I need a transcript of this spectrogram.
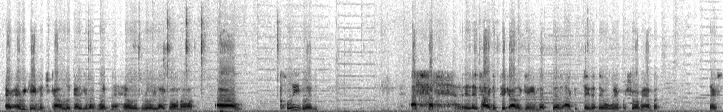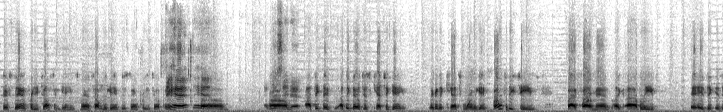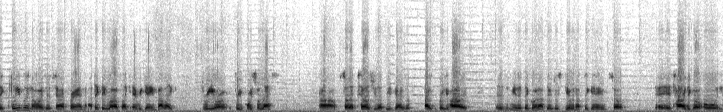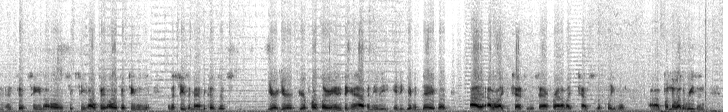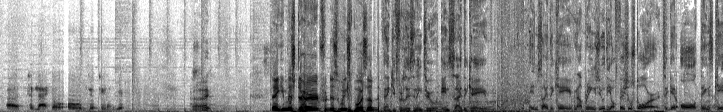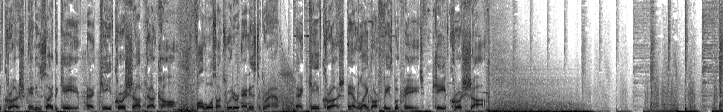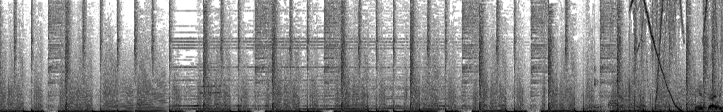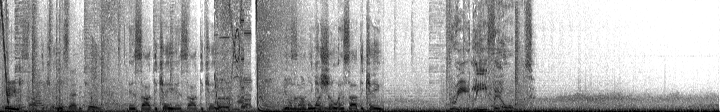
every game that you kind of look at, you're like, what in the hell is really like going on? Um, Cleveland. I, it- it's hard to pick out a game that, that I could say that they will win for sure, man. But they're they're staying pretty tough in games, man. Some of the games they're staying pretty tough. in. They have, they have. Um, I will say Um, that. I think they, I think they'll just catch a game. They're going to catch one of the games. Both of these teams, by far, man. Like I I believe, is it is it Cleveland or is it San Fran? I think they lost like every game by like three or three points or less. Um, so that tells you that these guys are fighting pretty hard. It doesn't mean that they're going out there just giving up the game. So it's hard to go 0 and, and 15 or 0 and 16, 0 0 and 15 in the in the season, man, because it's you're you're you're a pro player. Anything can happen any any given day. But I, I don't like the chances of San Fran. I like the chances of Cleveland uh, for no other reason uh, to not go 0 and 15 on the year. All right. Thank you, Mr. Hurd, for this week's sports update. Thank you for listening to Inside the Cave. Inside the Cave now brings you the official store to get all things Cave Crush and Inside the Cave at cavecrushshop.com. Follow us on Twitter and Instagram at Cave Crush and like our Facebook page, Cave Crush Shop. Inside the cave. Inside the cave. Inside the cave. Inside the cave. You're on the number one show, Inside the Cave. Three Lee Films.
